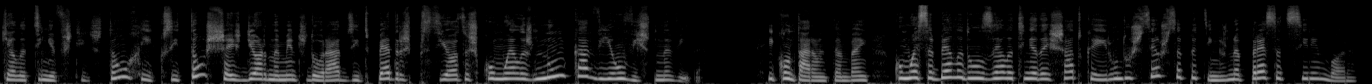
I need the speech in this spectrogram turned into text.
Que ela tinha vestidos tão ricos e tão cheios de ornamentos dourados e de pedras preciosas como elas nunca haviam visto na vida. e contaram-lhe também como essa bela donzela tinha deixado cair um dos seus sapatinhos na pressa de se ir embora.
